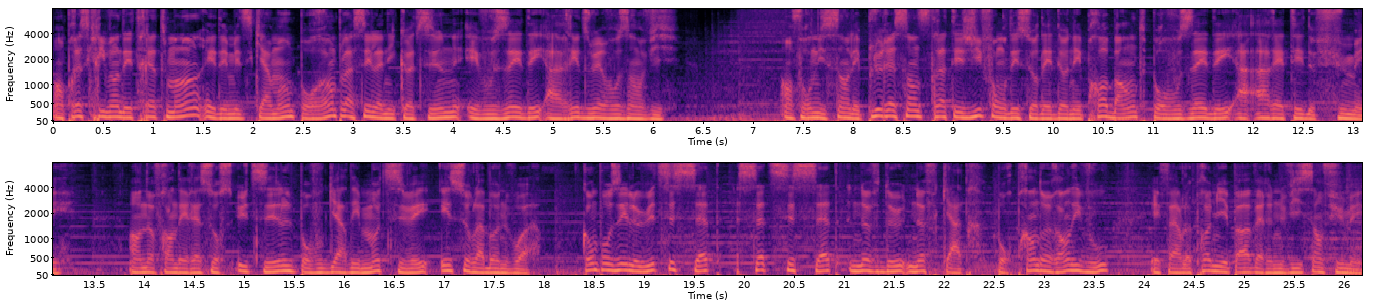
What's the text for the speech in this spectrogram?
En prescrivant des traitements et des médicaments pour remplacer la nicotine et vous aider à réduire vos envies. En fournissant les plus récentes stratégies fondées sur des données probantes pour vous aider à arrêter de fumer. En offrant des ressources utiles pour vous garder motivé et sur la bonne voie. Composez le 867-767-9294 pour prendre rendez-vous et faire le premier pas vers une vie sans fumée.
